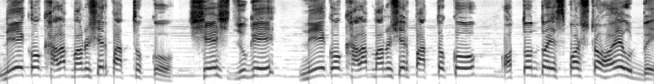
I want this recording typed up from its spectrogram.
নেক ও খারাপ মানুষের পার্থক্য। শেষ যুগে নেক ও খারাপ মানুষের পার্থক্য অত্যন্ত স্পষ্ট হয়ে উঠবে।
